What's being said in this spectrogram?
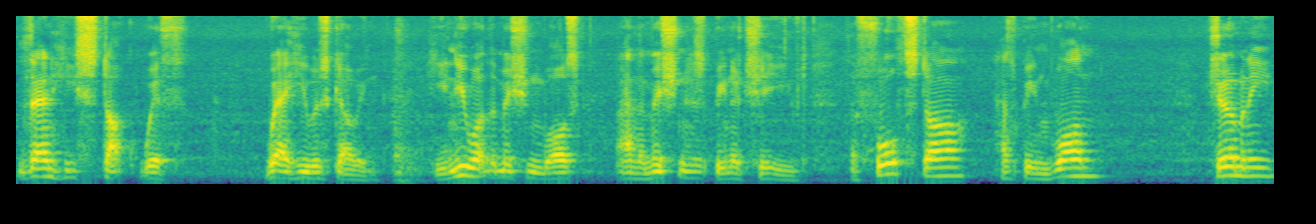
then he stuck with where he was going. He knew what the mission was, and the mission has been achieved. The fourth star has been won. Germany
